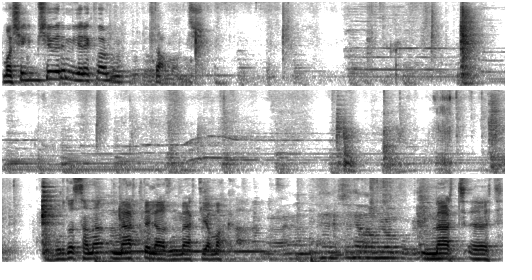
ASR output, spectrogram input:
Maşa gibi bir şey vereyim mi? Gerek var mı? Tamamdır. Burada sana Mert de lazım. Mert Yamak. Aynen. Şey yok bugün. Mert evet.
